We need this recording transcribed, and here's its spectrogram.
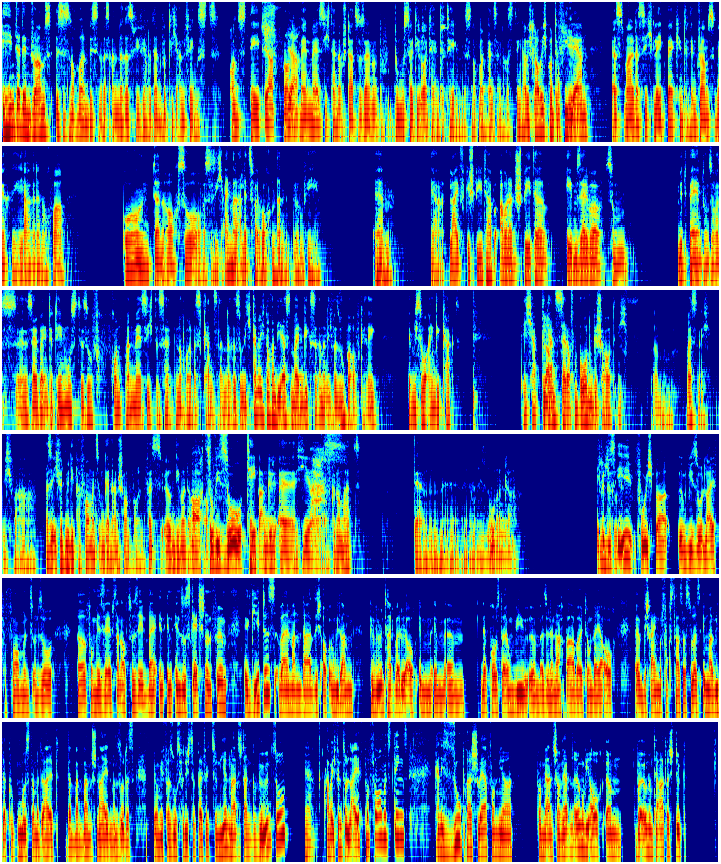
Hinter den Drums ist es noch mal ein bisschen was anderes, wie wenn du dann wirklich anfängst, on stage, Ja, Frontman-mäßig dann am Start zu sein und du, du musst halt die Leute entertainen. Das ist noch mal ein ganz anderes Ding. Aber ich glaube, ich konnte Auf viel jeden. lernen. Erstmal, dass ich laid back hinter den Drums mehrere Jahre dann auch war. Und dann auch so, was weiß ich, einmal alle zwei Wochen dann irgendwie ähm, ja, live gespielt habe, aber dann später eben selber zum mit Band und sowas äh, selber entertainen musste, so Frontmann-mäßig, das ist halt nochmal was ganz anderes. Und ich kann mich noch an die ersten beiden Gigs erinnern, ich war super aufgeregt. Ich habe mich so eingekackt. Ich habe die ganze Zeit auf den Boden geschaut. Ich ähm, weiß nicht. Ich war, also ich würde mir die Performance ungern anschauen wollen, falls irgendjemand auf, Ach, auf sowieso. Tape ange äh, hier Ach, aufgenommen hat, dann äh, So, Alter. Ich finde es eh furchtbar, irgendwie so Live-Performance und so äh, von mir selbst dann auch zu sehen. Bei, in, in, in so Sketchen und Filmen äh, geht es, weil man da sich auch irgendwie dran gewöhnt hat, weil du ja auch im, im, ähm, in der Poster irgendwie, ähm, also in der Nachbearbeitung da ja auch ähm, dich reingefuchst hast, dass du das immer wieder gucken musst, damit du halt dann beim, beim Schneiden und so das irgendwie versuchst für dich zu perfektionieren. Man hat sich dann gewöhnt so, ja. aber ich finde so Live-Performance-Dings kann ich super schwer von mir, von mir anschauen. Wir hatten irgendwie auch ähm, bei irgendeinem Theaterstück,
